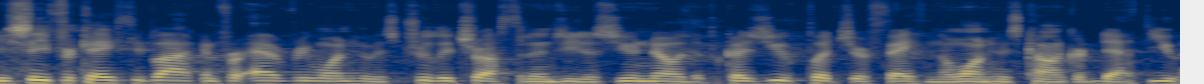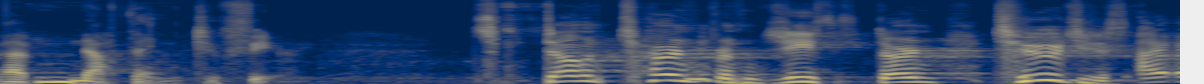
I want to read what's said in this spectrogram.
You see, for Casey Black and for everyone who has truly trusted in Jesus, you know that because you've put your faith in the one who's conquered death, you have nothing to fear. So don't turn from Jesus, turn to Jesus. I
